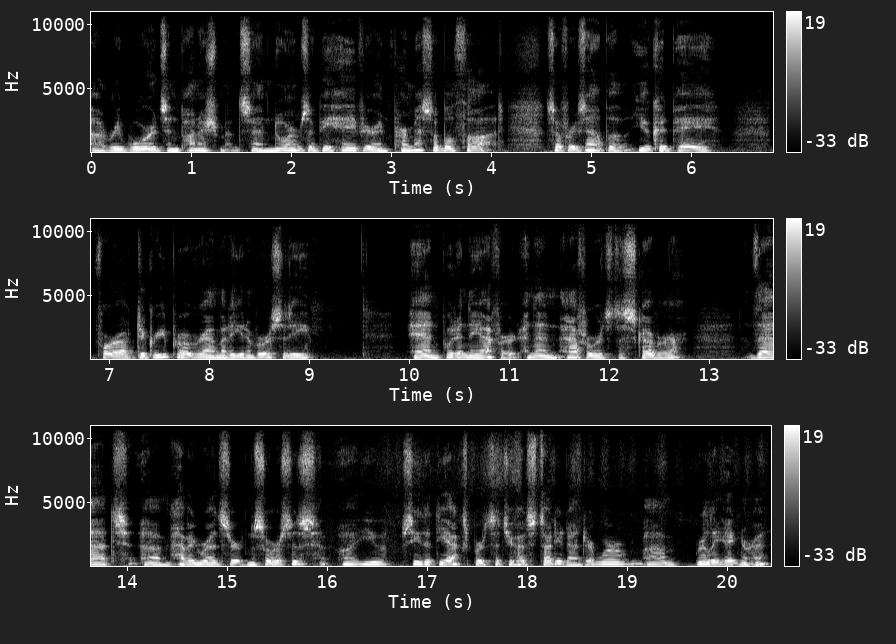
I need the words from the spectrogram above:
uh, rewards and punishments, and norms of behavior and permissible thought. So, for example, you could pay for a degree program at a university and put in the effort, and then afterwards discover that um, having read certain sources, uh, you see that the experts that you had studied under were um, really ignorant.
